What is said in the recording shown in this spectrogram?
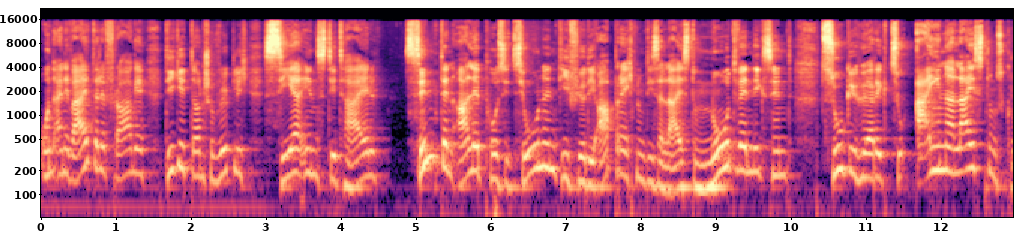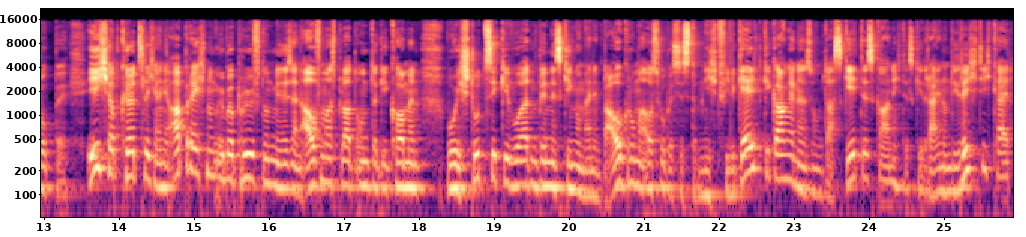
Und eine weitere Frage, die geht dann schon wirklich sehr ins Detail. Sind denn alle Positionen, die für die Abrechnung dieser Leistung notwendig sind, zugehörig zu einer Leistungsgruppe? Ich habe kürzlich eine Abrechnung überprüft und mir ist ein Aufmaßblatt untergekommen, wo ich stutzig geworden bin. Es ging um einen Baugrumaushub, es ist um nicht viel Geld gegangen, also um das geht es gar nicht, es geht rein um die Richtigkeit.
